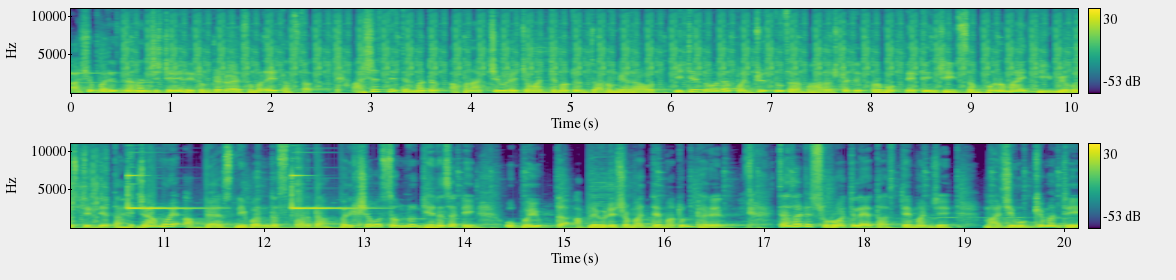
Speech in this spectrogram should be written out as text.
अशा बरेच जणांचे चेहरे तुमच्या डोळ्यासमोर येत असतात. अशाच नेत्यांबद्दल आपण आजच्या व्हिडिओच्या माध्यमातून जाणून घेणार आहोत. इथे दोन हजार पंचवीसनुसार महाराष्ट्रातील प्रमुख नेत्यांची संपूर्ण माहिती व्यवस्थित देत आहे. ज्यामुळे अभ्यास निबंध स्पर्धा परीक्षा व समजून घेण्यासाठी उपयुक्त आपल्या व्हिडिओच्या माध्यमातून ठरेल. त्यासाठी सुरुवातीला येतात ते म्हणजे माजी मुख्यमंत्री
